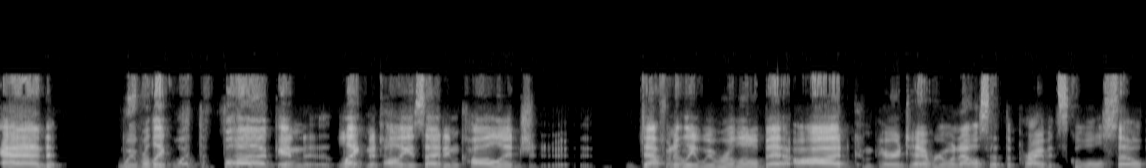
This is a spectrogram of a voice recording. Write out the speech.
And we were like what the fuck? And like natalia said in college definitely we were a little bit odd compared to everyone else at the private school so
